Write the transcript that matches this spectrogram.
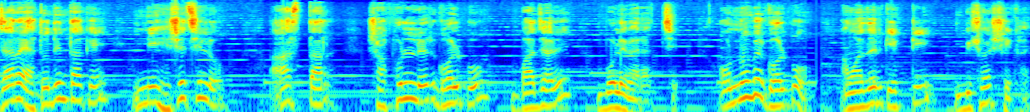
যারা এতদিন তাকে নিয়ে হেসেছিল আজ তার সাফল্যের গল্প বাজারে বলে বেড়াচ্ছে। অর্ণবের গল্প আমাদেরকে একটি বিষয় শেখায়।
